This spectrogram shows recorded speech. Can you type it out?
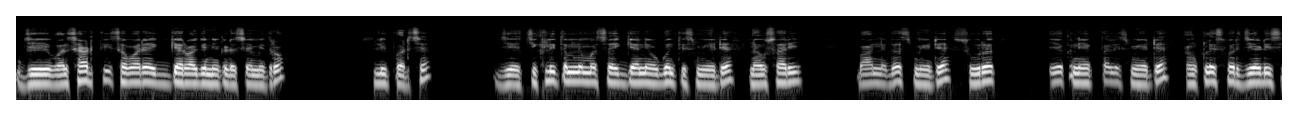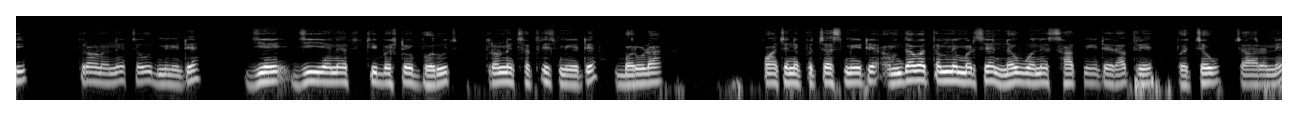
જે વલસાડથી સવારે અગિયાર વાગે નીકળે છે મિત્રો. સ્લીપર છે. જે ચીખલી તમને મળશે અગિયાર ને ઓગણત્રીસ મિનિટે, નવસારી બાર ને દસ મિનિટે, સુરત એક ને એકતાલીસ મિનિટે, અંકલેશ્વર, જેડીસી ત્રણ અને ચૌદ મિનિટે, જે જીએનએફટી બસ સ્ટોપ ભરૂચ ત્રણ ને છત્રીસ મિનિટે, બરોડા પાંચ અને પચાસ મિનિટે, અમદાવાદ તમને મળશે નવ અને સાત મિનિટે રાત્રે ભચાઉ ચાર અને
